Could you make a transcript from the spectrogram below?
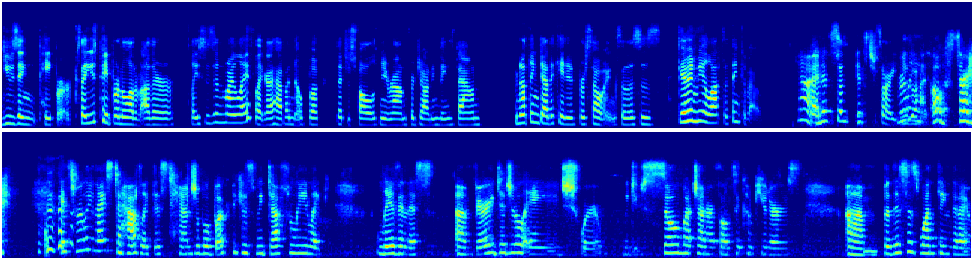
using paper because I use paper in a lot of other places in my life. Like I have a notebook that just follows me around for jotting things down, but nothing dedicated for sewing. So this is giving me a lot to think about. Yeah, but and it's it's sorry. Really, Oh, sorry. it's really nice to have like this tangible book because we definitely like live in this um, very digital age where we do so much on our phones and computers. Um, but this is one thing that I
